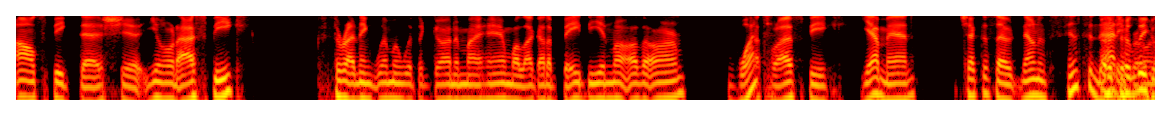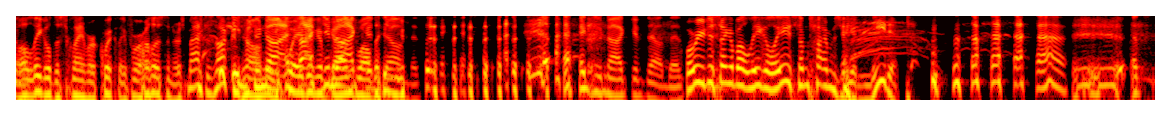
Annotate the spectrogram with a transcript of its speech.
I don't speak that shit. You know what I speak? Threatening women with a gun in my hand while I got a baby in my other arm. What? That's what I speak. Yeah, man. Check this out. Down in Cincinnati. That's a legal, a legal disclaimer quickly for our listeners. Matt does not I do condone not- waving I of do guns not while they condone this. I do not condone this. What were you just saying about legalese? Sometimes you need it. That's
